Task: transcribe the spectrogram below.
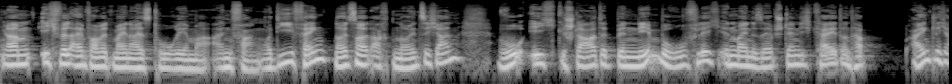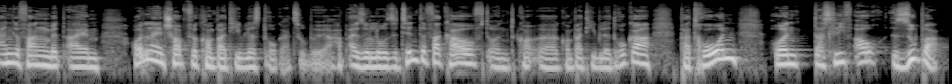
Ähm, ich will einfach mit meiner Historie mal anfangen. Und die fängt 1998 an, wo ich gestartet bin nebenberuflich in meine Selbstständigkeit und habe eigentlich angefangen mit einem Online-Shop für kompatibles Druckerzubehör. Habe also lose Tinte verkauft und äh, kompatible Druckerpatronen und das lief auch super.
